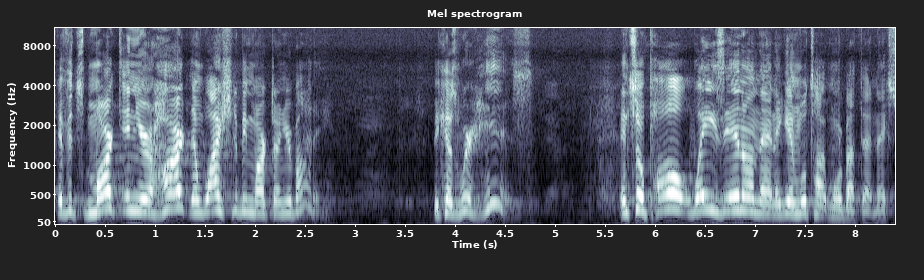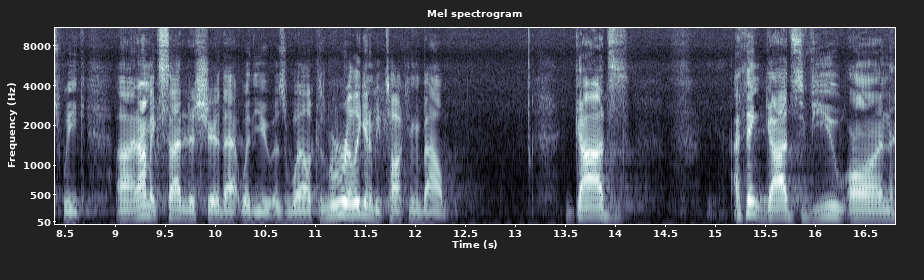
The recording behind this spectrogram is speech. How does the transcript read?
If it's marked in your heart, then why should it be marked on your body? Because we're His. And so Paul weighs in on that. And again, we'll talk more about that next week. Uh, and I'm excited to share that with you as well, because we're really going to be talking about God's, I think, God's view on,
